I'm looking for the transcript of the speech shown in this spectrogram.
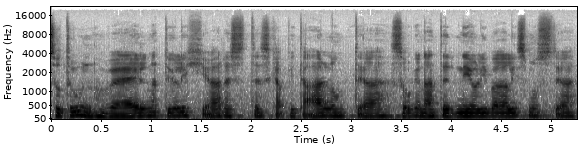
zu tun, weil natürlich ja, das, das Kapital und der sogenannte Neoliberalismus, der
